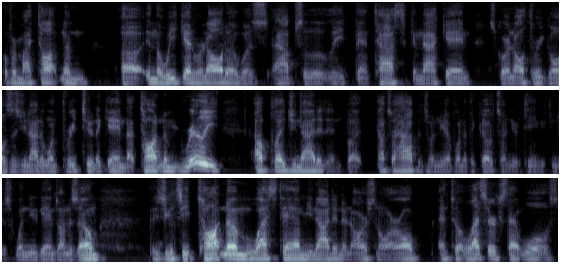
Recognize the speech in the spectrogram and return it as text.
over my Tottenham uh, in the weekend. Ronaldo was absolutely fantastic in that game, scoring all three goals as United won 3 2 in a game that Tottenham really – outplayed United in, but that's what happens when you have one of the goats on your team. He can just win new games on his own. But as you can see, Tottenham, West Ham, United, and Arsenal are all, and to a lesser extent, Wolves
